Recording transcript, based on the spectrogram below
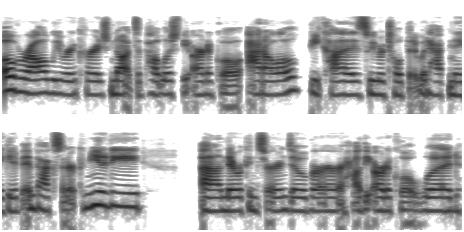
Overall, we were encouraged not to publish the article at all because we were told that it would have negative impacts on our community. Um, there were concerns over how the article would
